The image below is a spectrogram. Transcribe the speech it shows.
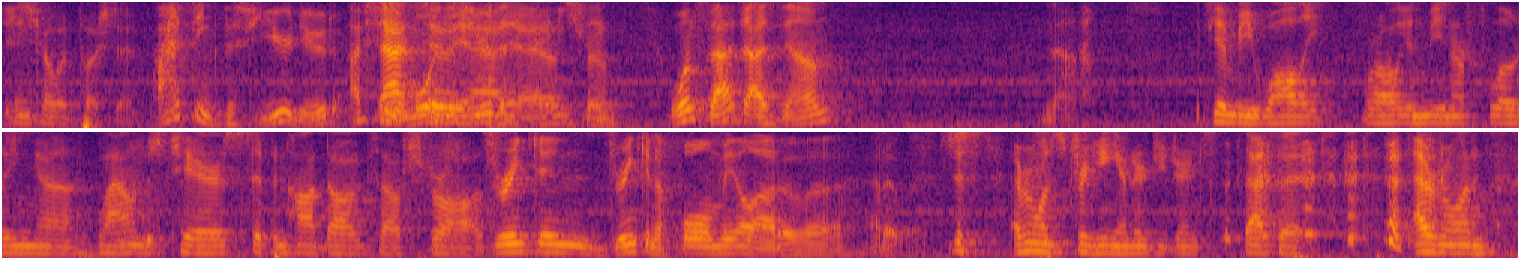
I think COVID pushed it. I think this year, dude. I've seen That it more too, this year than yeah, anything. that's true. Once that dies down, nah. It's gonna be WALL-E. We're all gonna be in our floating uh, lounge chairs, sipping hot dogs out of straws. Drinking, drinking a full meal out of a, out of a Just everyone's drinking energy drinks. That's it. everyone's.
